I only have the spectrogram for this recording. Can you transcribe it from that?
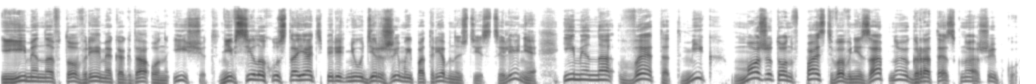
И именно в то время, когда он ищет, не в силах устоять перед неудержимой потребностью исцеления, именно в этот миг может он впасть во внезапную гротескную ошибку,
